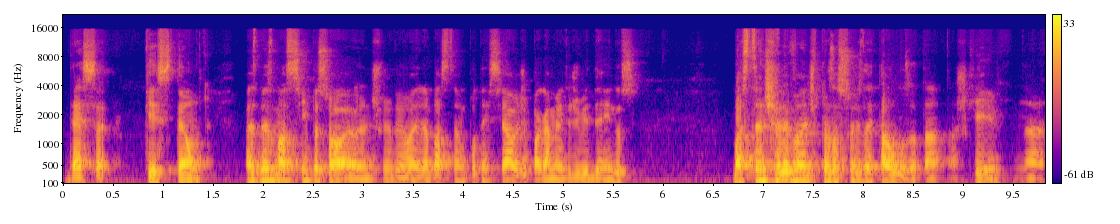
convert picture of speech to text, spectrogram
dessa questão. Mas mesmo assim, pessoal, a gente vê ainda bastante potencial de pagamento de dividendos bastante relevante para as ações da Itaúsa, tá? Acho que né,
